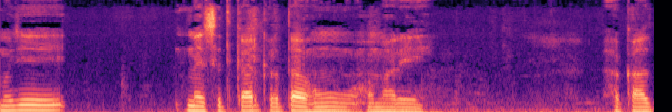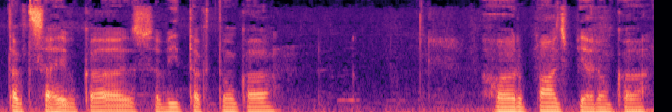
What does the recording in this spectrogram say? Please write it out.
मुझे, मैं सत्कार करता हूँ हमारे अकाल तख्त साहिब का, सभी तख्तों का और पाँच प्यारों का।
